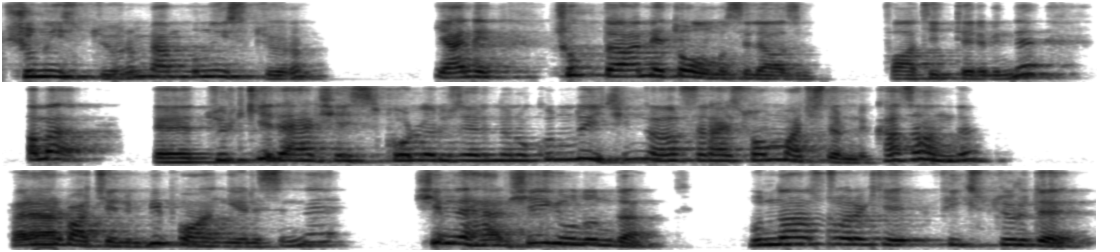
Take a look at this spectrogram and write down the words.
şunu istiyorum, ben bunu istiyorum. Yani çok daha net olması lazım Fatih Terim'in. Ama e, Türkiye'de her şey skorlar üzerinden okunduğu için Galatasaray son maçlarını kazandı. Fenerbahçe'nin bir puan gerisinde. Şimdi her şey yolunda. Bundan sonraki fikstürde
